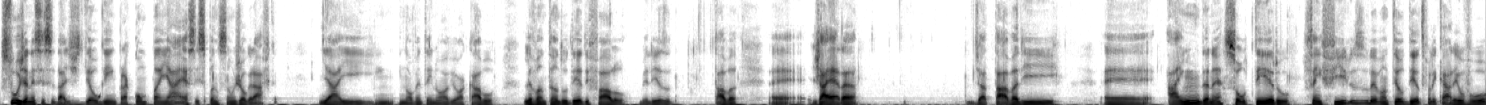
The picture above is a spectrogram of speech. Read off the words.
Surge a necessidade de ter alguém para acompanhar essa expansão geográfica. E aí, em, em 99, eu acabo levantando o dedo e falo, beleza, tava, é, já era, já estava ali é, ainda, né, solteiro, sem filhos, levantei o dedo, falei, cara, eu vou,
